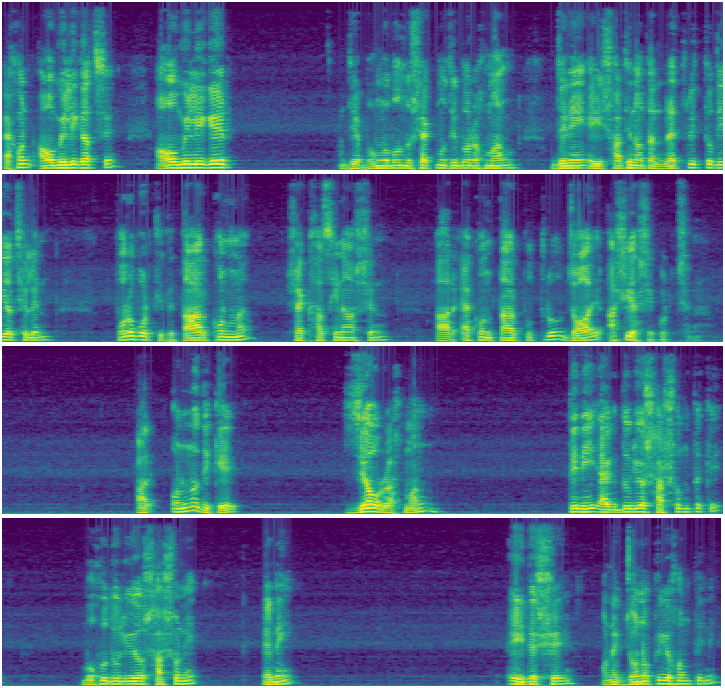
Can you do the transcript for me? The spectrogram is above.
এখন আওয়ামী লীগ আছে। আওয়ামী লীগের যে বঙ্গবন্ধু শেখ মুজিবুর রহমান, যিনি এই স্বাধীনতার নেতৃত্ব দিয়েছিলেন, পরবর্তীতে তার কন্যা শেখ হাসিনা আসেন, আর এখন তার পুত্র জয় আশি আশি করছেন। আর অন্যদিকে জিয়াউর রহমান, তিনি একদলীয় শাসন থেকে বহুদলীয় শাসনে এনে এই দেশে অনেক জনপ্রিয় হন তিনি।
